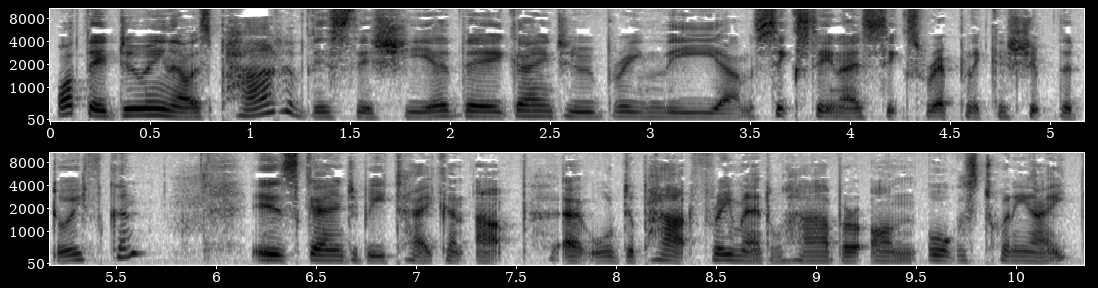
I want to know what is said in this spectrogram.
What they're doing, though, as part of this this year, they're going to bring the um, 1606 replica ship, the Duyfken, is going to be taken up, uh, will depart Fremantle Harbour on August 28th,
